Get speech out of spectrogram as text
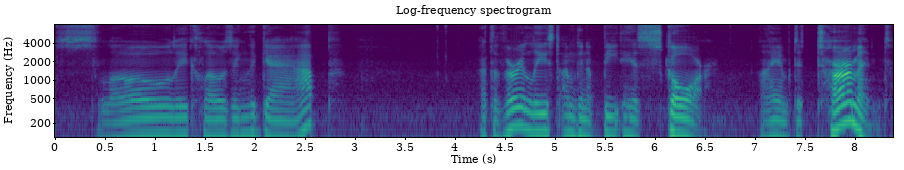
Slowly closing the gap. At the very least, I'm going to beat his score. I am determined.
